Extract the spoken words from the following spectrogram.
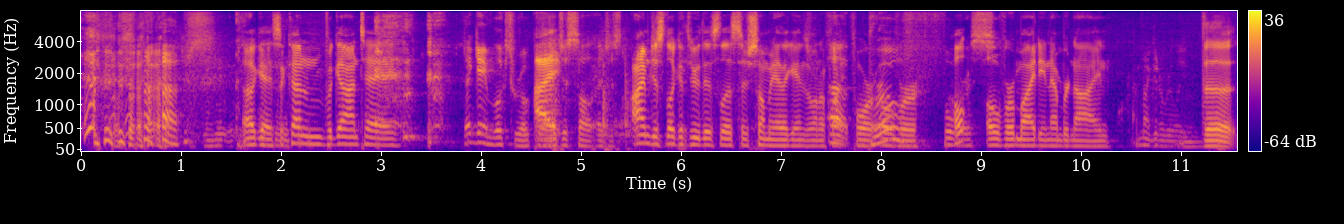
okay. So come Vagante. That game looks real cool. I, I- just saw. I just. I'm just looking through this list. There's so many other games I want to fight Uh, for over oh, over Mighty Number Nine. I'm not gonna really. The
